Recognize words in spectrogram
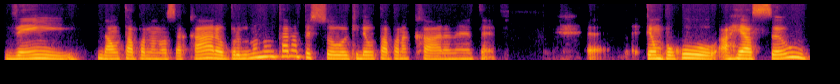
vem e dá um tapa na nossa cara, o problema não está na pessoa que deu o tapa na cara, né? Tem, é, tem um pouco a reação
